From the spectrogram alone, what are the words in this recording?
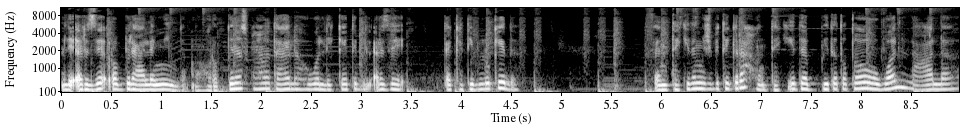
لأرزاق رب العالمين. ده ما هو ربنا سبحانه وتعالى هو اللي كاتب الأرزاق ده كاتب له كده. فأنت كده مش بتجرحه أنت كده بتتطاول على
